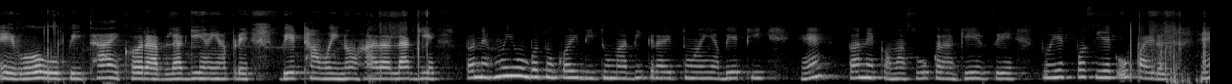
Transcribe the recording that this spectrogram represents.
એવો ઊભી થાય, ખરાબ લાગી, અહીં આપણે બેઠા હોય, ન હારા લાગીએ તને હું એવું બધું કહી દીધું, મારા દીકરાએ તું અહીંયા બેઠી, હે? તને કમા છોકરા ઘેર છે. તું એક પછી એક ઉપાડ જ હે?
